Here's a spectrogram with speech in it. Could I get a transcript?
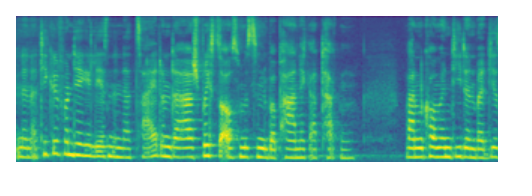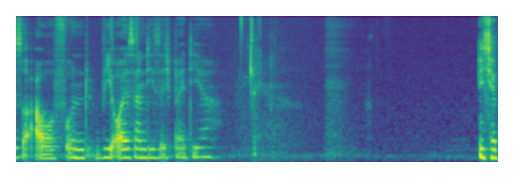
einen Artikel von dir gelesen in der Zeit und da sprichst du auch so ein bisschen über Panikattacken. Wann kommen die denn bei dir so auf und wie äußern die sich bei dir? Ich hab,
